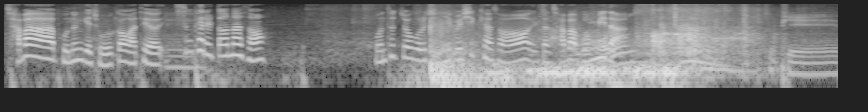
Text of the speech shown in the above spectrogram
잡아 보는 게 좋을 것 같아요. 음. 승패를 떠나서 원투 쪽으로 진입을 시켜서 일단 잡아 봅니다. 어려운 아, 두 핀.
